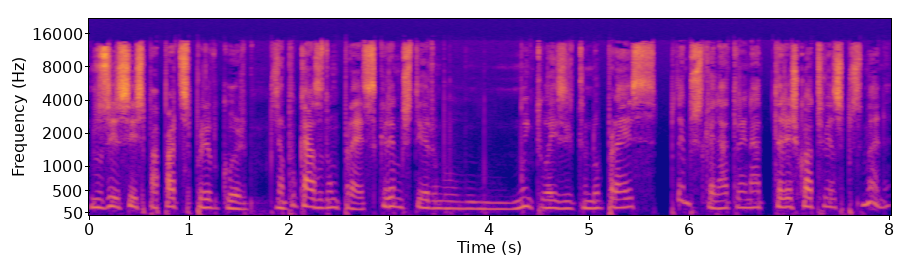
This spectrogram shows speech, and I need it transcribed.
nos exercícios para a parte superior do corpo, por exemplo, o caso de um press, se queremos ter muito êxito no press, podemos se calhar treinar 3, 4 vezes por semana.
